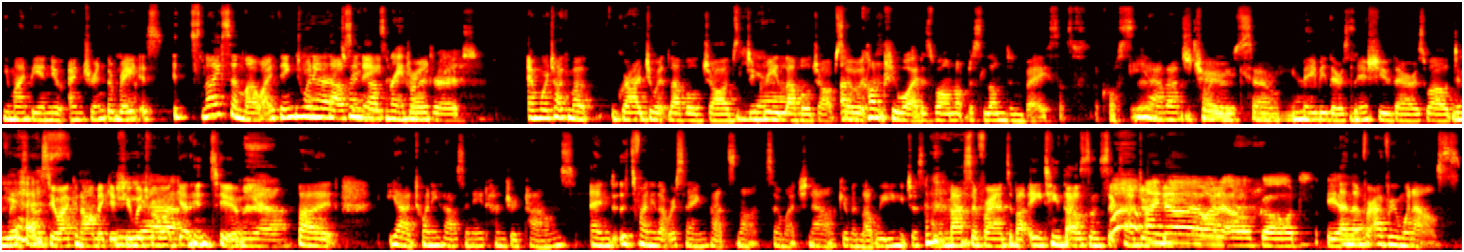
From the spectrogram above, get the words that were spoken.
you might be a new entrant. The rate Yeah. is it's nice and low. I think twenty thousand eight hundred, 20,800. And we're talking about graduate level jobs, degree Yeah. level jobs. So it's- countrywide as well, not just London based. That's across the yeah, that's true. UK, so yeah. maybe there's an issue there as well, different Yes. socioeconomic issue, which we won't get into. Yeah. But yeah, twenty thousand eight hundred pounds, and it's funny that we're saying that's not so much now, given that we just had a massive rant about eighteen thousand six hundred. I know, I know. Oh, God. Yeah. And then for everyone else,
